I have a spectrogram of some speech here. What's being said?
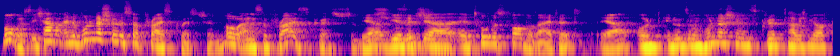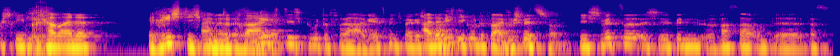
Boris, ich habe eine wunderschöne Surprise-Question. Oh, eine Surprise-Question. Ja, wir sind ja äh, todesvorbereitet, ja, und in unserem wunderschönen Skript habe ich mir aufgeschrieben, ich habe eine richtig eine gute Frage. richtig gute Frage. Jetzt bin ich mal gespannt. eine richtig gute Frage. Du schwitzt schon. Ich schwitze, ich bin Wasser und äh, das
